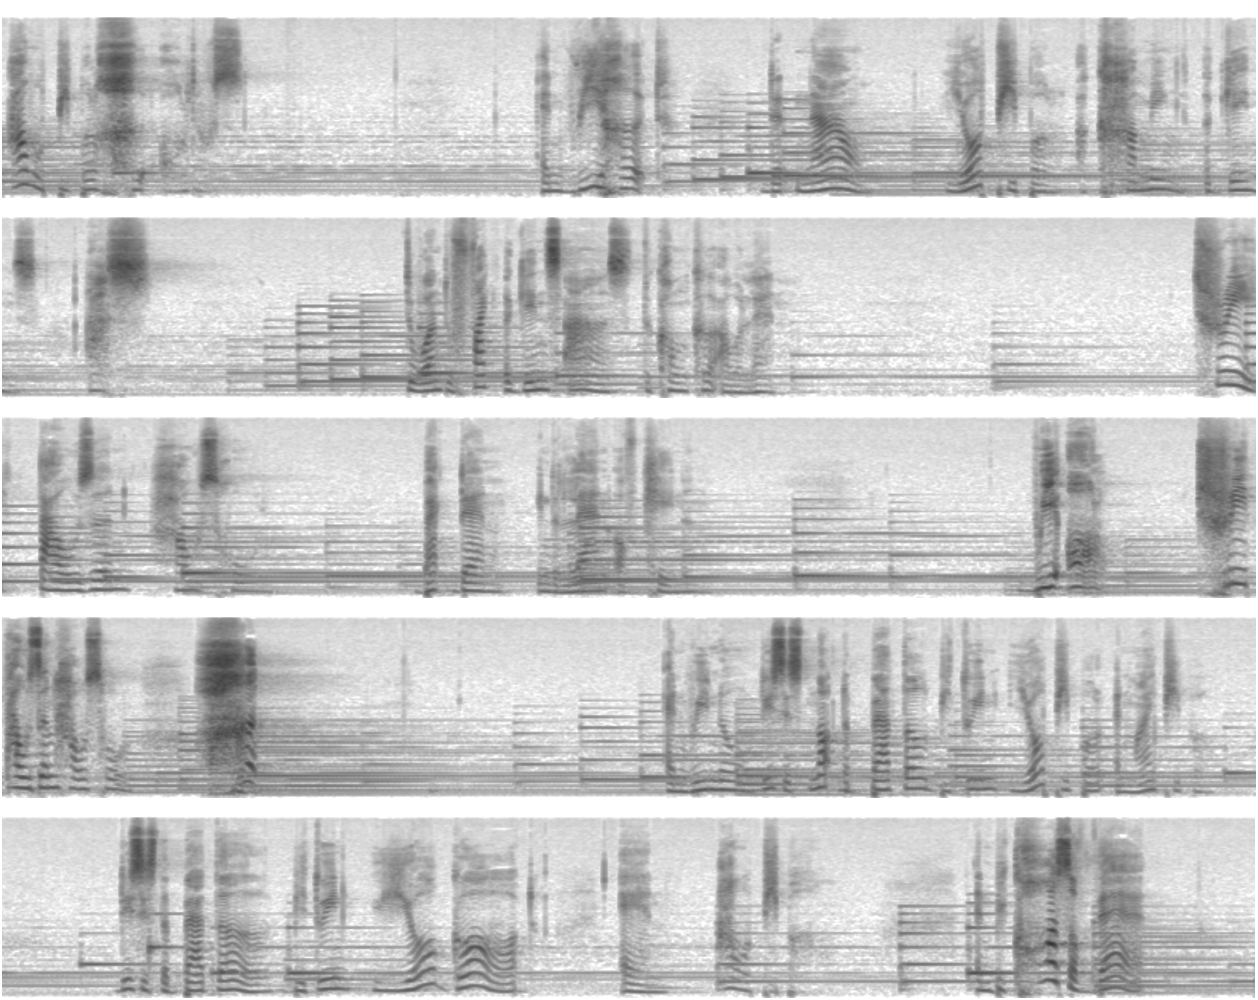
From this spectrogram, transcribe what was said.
Our people heard all those. And we heard that now your people are coming against us to want to fight against us to conquer our land. 3,000 households back then in the land of Canaan. We all, 3,000 households, heard. And we know this is not the battle between your people and my people. This is the battle between your God and our people. And because of that,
